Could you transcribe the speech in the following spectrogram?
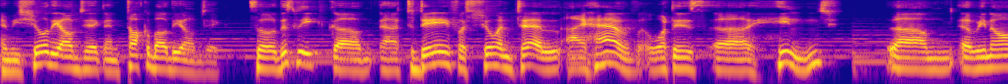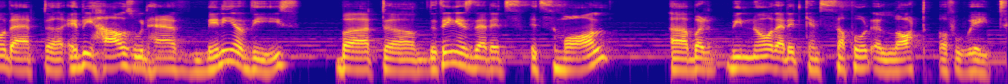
and we show the object and talk about the object. So this week, uh, uh, today for show and tell, I have what is a hinge. Um, uh, we know that uh, every house would have many of these, but um, the thing is that it's it's small, uh, but we know that it can support a lot of weight,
